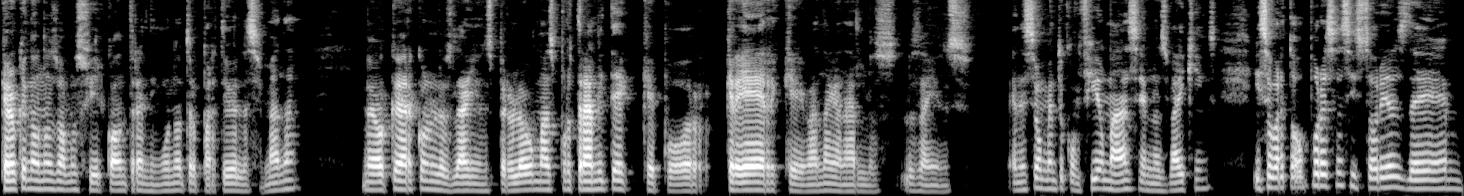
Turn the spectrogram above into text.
creo que no nos vamos a ir contra en ningún otro partido de la semana. Me voy a quedar con los Lions, pero luego más por trámite que por creer que van a ganar los, los Lions. En este momento confío más en los Vikings y sobre todo por esas historias de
